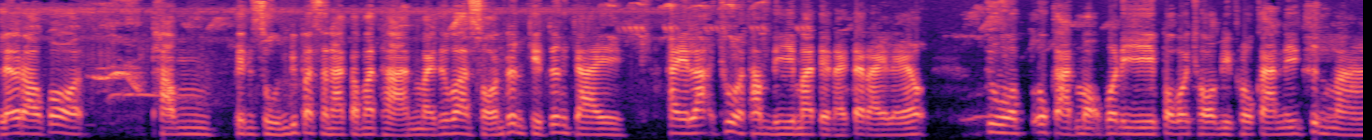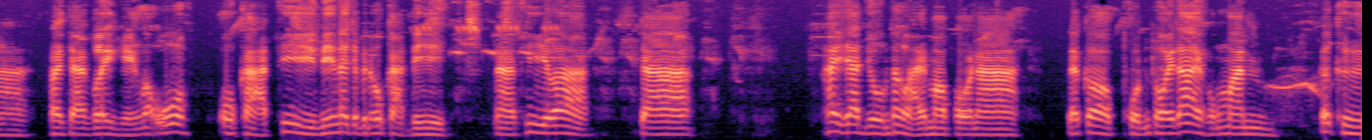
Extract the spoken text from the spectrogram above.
แล้วเราก็ทำเป็นศูนย์วิปัสสนากรรมฐานหมายถึงว่าสอนเรื่องจิตเรื่องใจให้ละชั่วทำดีมาแต่ไหนแต่ไรแล้วตัวโอกาสเหมาะพอดีปปชมีโครงการนี้ขึ้นมาพระอาจารย์ก็เลยเห็นว่าโอ้โอกาสที่นี้น่าจะเป็นโอกาสดีนะที่ว่าจะให้ญาติโยมทั้งหลายมาภาวนา แล้วก็ผลพลอยได้ของมันก็คือ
